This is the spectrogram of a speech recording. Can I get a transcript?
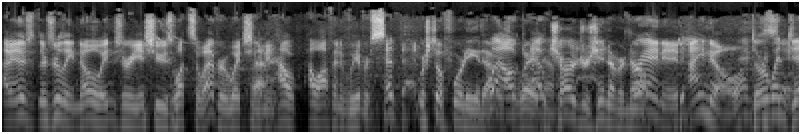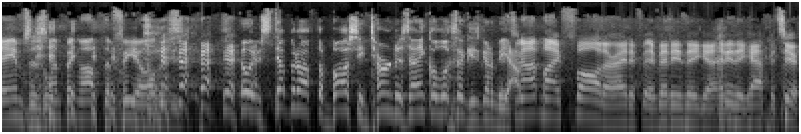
I mean, there's there's really no injury issues whatsoever. Which I mean, how how often have we ever said that? We're still 48 hours Well, away. uh, The Chargers, you never know. Granted, I know. I'm Derwin. James is limping off the field. oh, he was stepping off the bus. He turned his ankle. Looks like he's going to be It's out. not my fault, all right. If, if anything uh, anything happens here,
